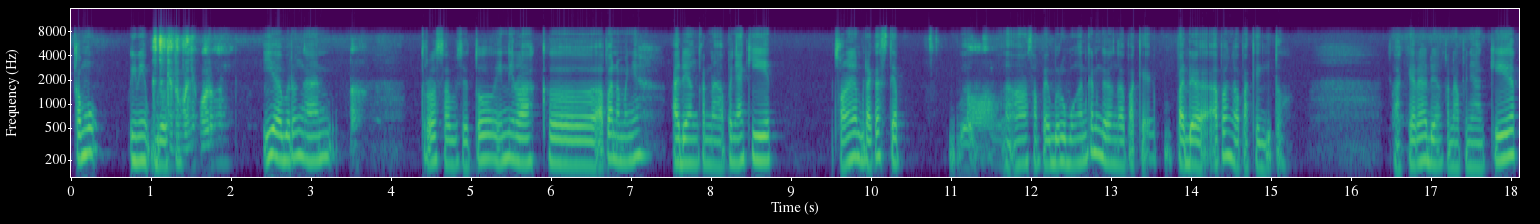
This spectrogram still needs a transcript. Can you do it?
Kamu ini segitu browsing banyak barengan. Iya barengan. Hah? terus habis itu inilah ke apa namanya ada yang kena penyakit. Soalnya mereka setiap oh. uh, sampai berhubungan kan nggak nggak pakai pada apa nggak pakai gitu. Akhirnya ada yang kena penyakit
